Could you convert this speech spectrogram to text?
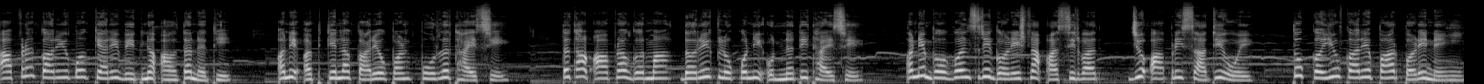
આપણા કાર્યોમાં ક્યારેય વિઘ્ન આવતા નથી અને અટકેલા કાર્યો પણ પૂર્ણ થાય છે તથા આપણા ઘરમાં દરેક લોકોની ઉન્નતિ થાય છે. અને ભગવાન શ્રી ગણેશના આશીર્વાદ જો આપણી સાથે હોય, તો કયું કાર્ય પાર પડે નહીં.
